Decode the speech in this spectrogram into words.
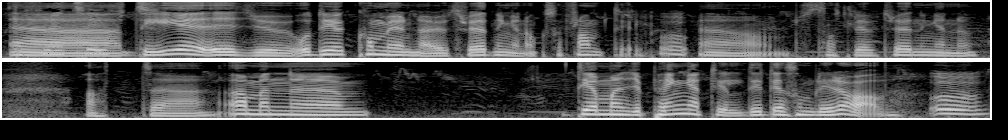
definitivt. det är ju, och det kommer ju den här utredningen också fram till, Mm. statliga utredningen nu, att ja, men, det man ger pengar till, det är det som blir av. Mm.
